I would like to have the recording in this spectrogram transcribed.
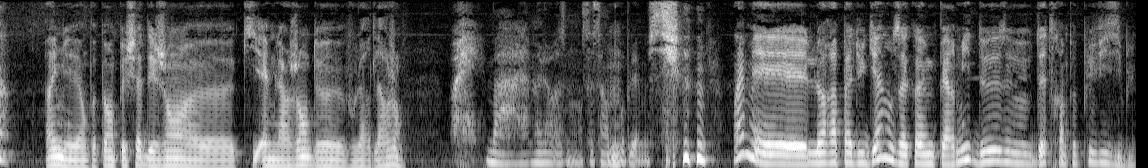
Oui, mais on peut pas empêcher à des gens euh, qui aiment l'argent de vouloir de l'argent. Ouais, bah malheureusement, ça c'est un mm. problème aussi. ouais, mais le rapat du gain nous a quand même permis d'être un peu plus visible.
